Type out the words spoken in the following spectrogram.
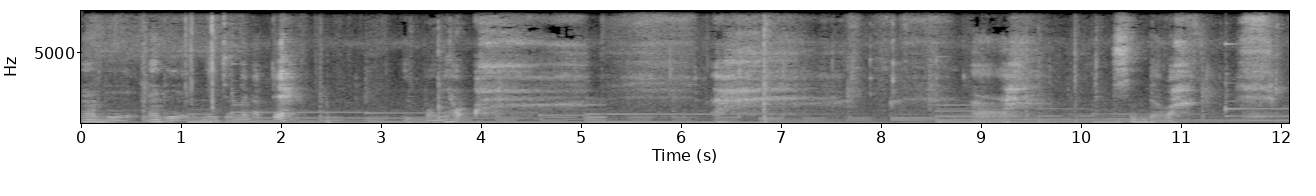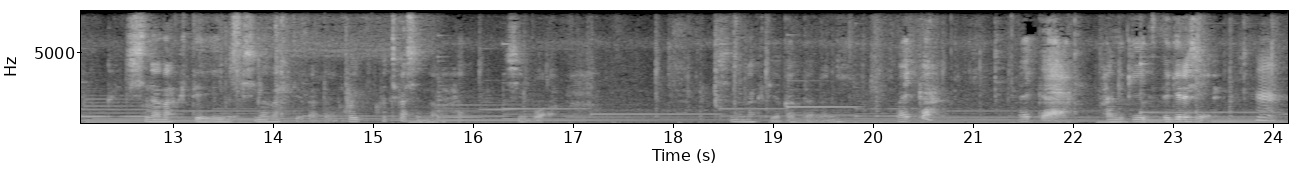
なんでなんで逃げちゃったかって。1本2本。ああ死んだわ。死ななくていいの死ななくてよかったここっちか死んだわはい。死亡死ななくてよかったのに。まあいっか。まあいっか。反撃できるし。うん。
